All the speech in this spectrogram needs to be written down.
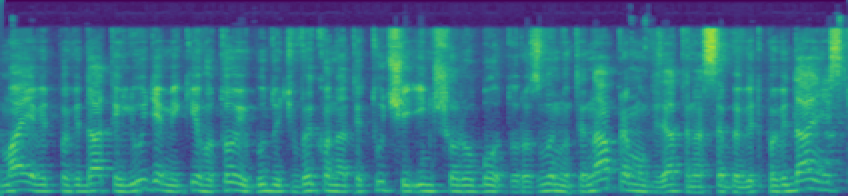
має відповідати людям, які готові будуть виконати ту чи іншу роботу, розвинути напрямок, взяти на себе відповідальність.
